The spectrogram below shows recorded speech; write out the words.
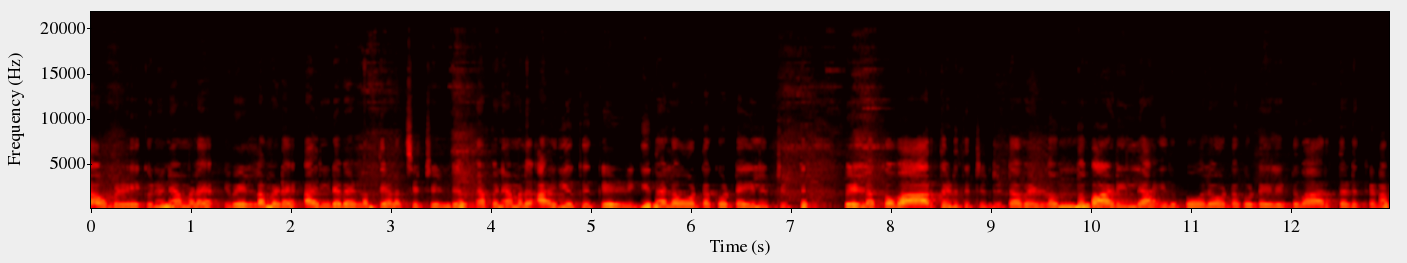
ആകുമ്പോഴേക്കും നമ്മൾ വെള്ളം ഇവിടെ അരിയുടെ വെള്ളം തിളച്ചിട്ടുണ്ട്. അപ്പോൾ നമ്മൾ അരിയൊക്കെ കഴുകി നല്ല ഓട്ടക്കൊട്ടയിൽ ഇട്ടിട്ട് വെള്ളമൊക്കെ വാർത്തെടുത്തിട്ടുണ്ട് കേട്ടോ വെള്ളമൊന്നും പാടില്ല. ഇതുപോലെ ഓട്ടക്കൊട്ടയിലിട്ട് വാർത്തെടുക്കണം.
